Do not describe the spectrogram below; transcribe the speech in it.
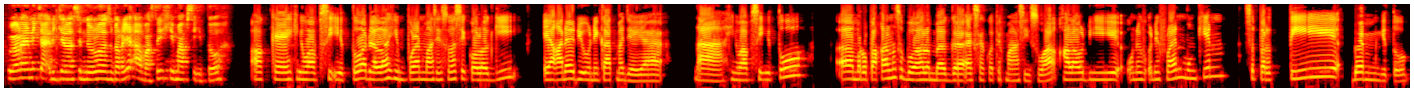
Boleh nih Kak dijelasin dulu sebenarnya apa sih HIMAPSI itu? Oke, HIMAPSI itu adalah Himpunan Mahasiswa Psikologi yang ada di Unika Atmajaya. Nah, HIMAPSI itu uh, merupakan sebuah lembaga eksekutif mahasiswa. Kalau di univ-univ lain mungkin seperti BEM gitu,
